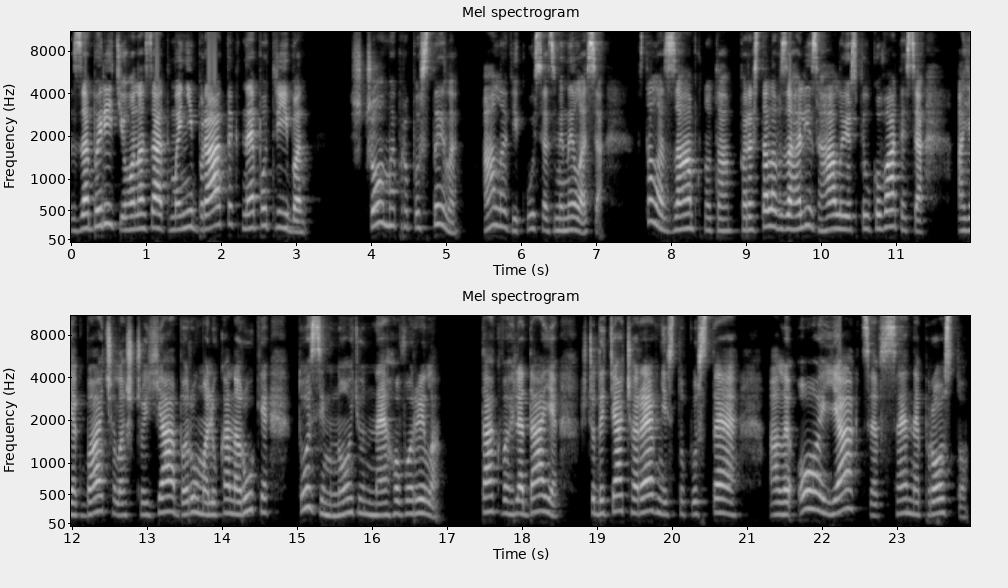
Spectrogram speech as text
Заберіть його назад, мені братик не потрібен. Що ми пропустили? Але Вікуся змінилася, стала замкнута, перестала взагалі з Галею спілкуватися, а як бачила, що я беру малюка на руки, то зі мною не говорила. Так виглядає, що дитяча ревність то пусте, але ой, як це все непросто.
